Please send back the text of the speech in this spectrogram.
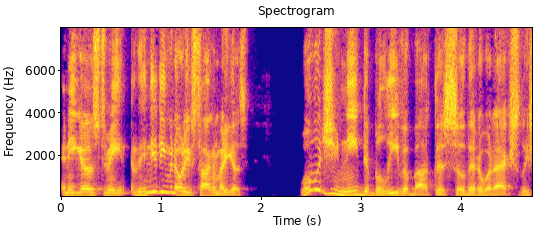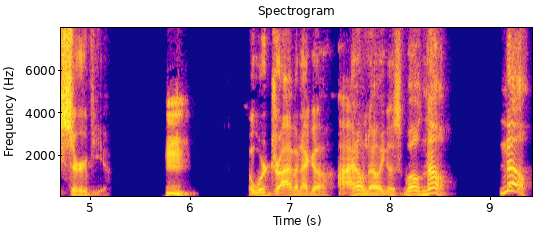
And he goes to me, and he didn't even know what he was talking about. He goes, What would you need to believe about this so that it would actually serve you? Hmm. But we're driving. I go, I don't know. He goes, Well, no, no.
